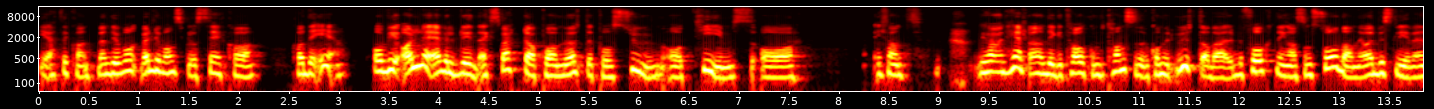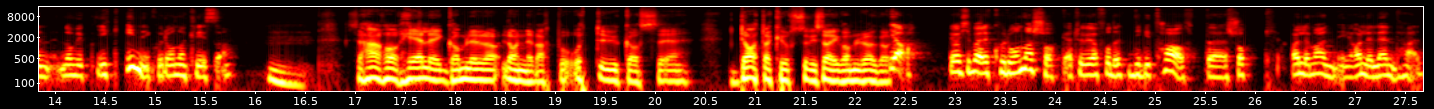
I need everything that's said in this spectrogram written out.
i etterkant, men det er jo veldig vanskelig å se hva, hva, det er. Og vi alle er vel blitt eksperter på å møte på Zoom og Teams og? Vi har jo en helt annen digital kompetanse når vi kommer ut av der, befolkninga som sådan i arbeidslivet, enn når vi gikk inn i koronakrisa. Mm. Så her har hele gamlelandet vært på åtte ukers eh, datakurs, som vi sa i gamle dager? Ja. Vi har ikke bare koronasjokk, jeg tror vi har fått et digitalt eh, sjokk, alle mann i alle ledd her.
